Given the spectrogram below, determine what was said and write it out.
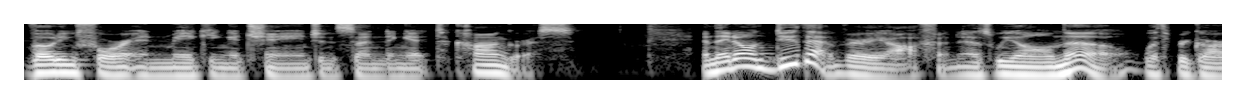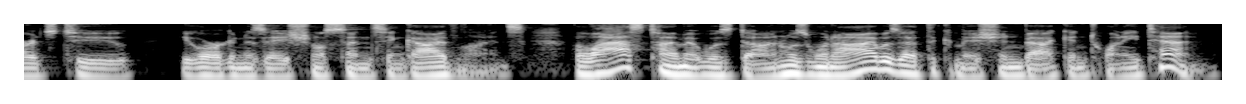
voting for and making a change and sending it to Congress. And they don't do that very often, as we all know, with regards to the organizational sentencing guidelines. The last time it was done was when I was at the commission back in 2010.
